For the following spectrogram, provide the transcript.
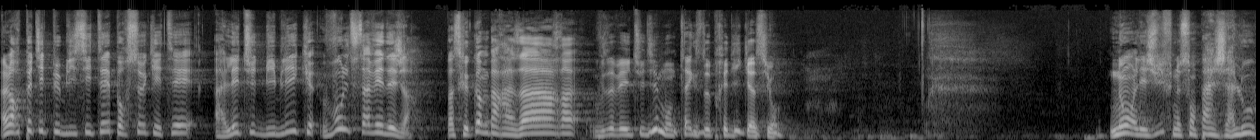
Alors, petite publicité pour ceux qui étaient à l'étude biblique, vous le savez déjà, parce que comme par hasard, vous avez étudié mon texte de prédication. Non, les Juifs ne sont pas jaloux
